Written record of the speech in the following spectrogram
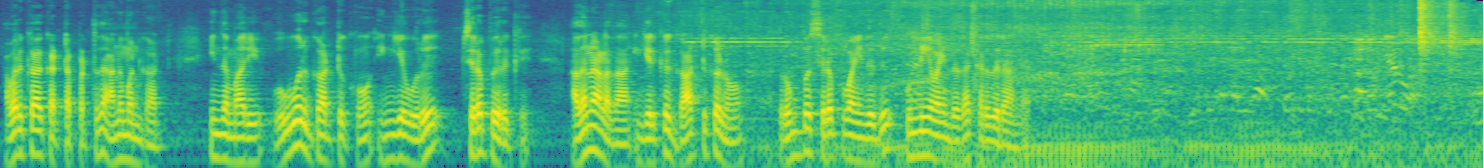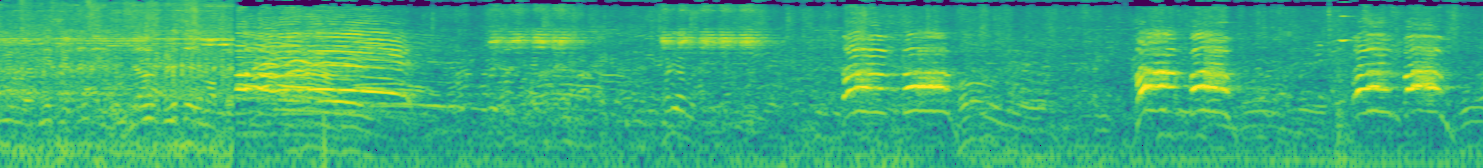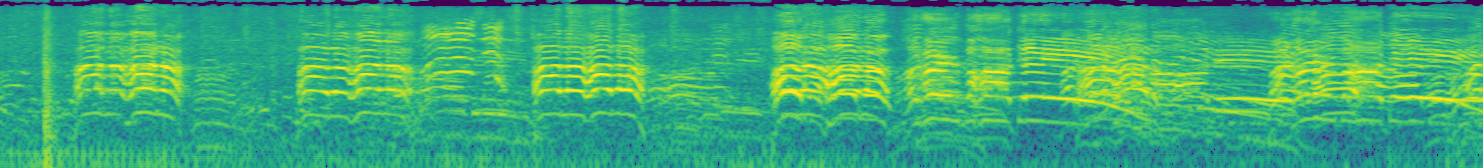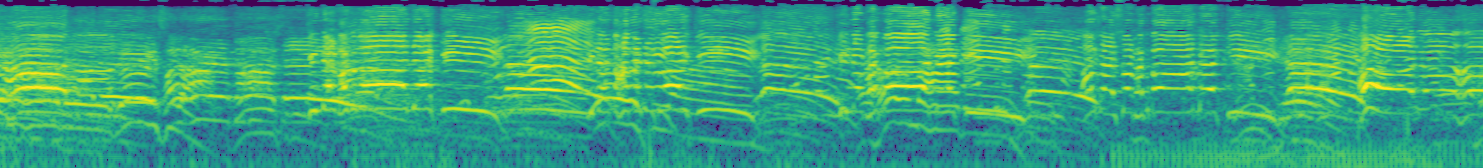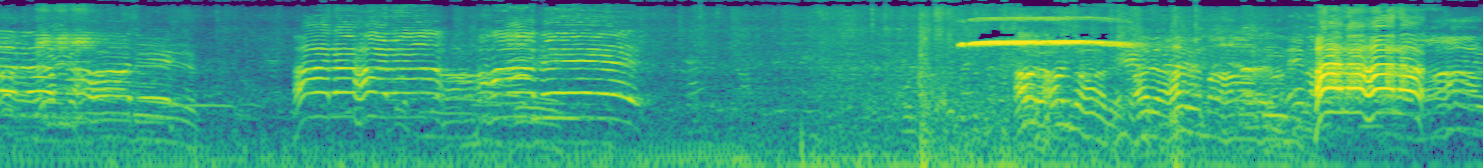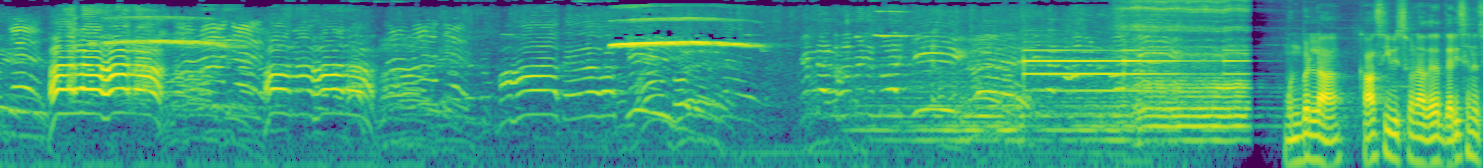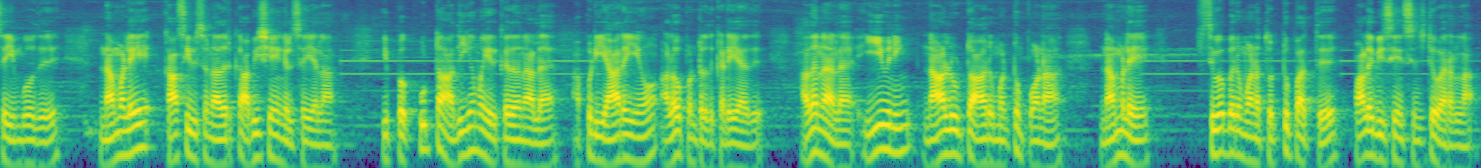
அவருக்காக கட்டப்பட்டது அனுமன் காட். இந்த மாதிரி ஒவ்வொரு காட்டுக்கும் இங்கே ஒரு சிறப்பு இருக்குது அதனால தான் இங்கே இருக்க காட்டுகளும் ரொம்ப சிறப்பு வாய்ந்தது புண்ணியம் வாய்ந்ததாக கருதுகிறாங்க முன்பெல்லாம் காசி விஸ்வநாதரை தரிசனம் செய்யும்போது நம்மளே காசி விஸ்வநாதருக்கு அபிஷேகங்கள் செய்யலாம். இப்போ கூட்டம் அதிகமாக இருக்கிறதுனால அப்படி யாரையும் அலோவ் பண்ணுறது கிடையாது. அதனால் ஈவினிங் நாலு டு ஆறு மட்டும் போனால் நம்மளே சிவபெருமானை தொட்டு பார்த்து பாலபிஷேகம் செஞ்சுட்டு வரலாம்.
